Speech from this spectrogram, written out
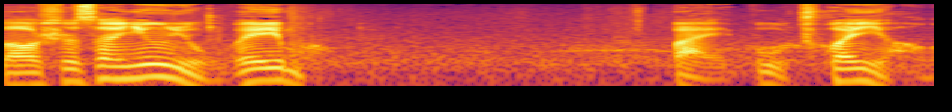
老十三英勇威猛，百步穿杨，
